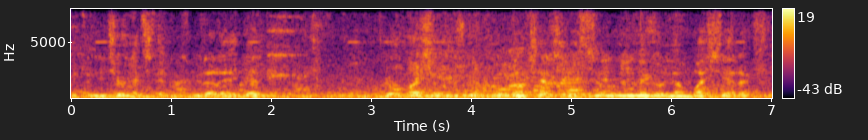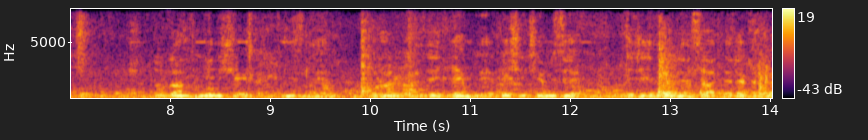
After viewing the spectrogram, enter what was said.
bütün ilçe yöneticilerimiz bir araya geldik. Yoğunlaştırılmış bir program çerçevesinde bugün İnegöl'den başlayarak buradan Yenişehir'e, İzni'ye, Orhangazi, Gemli'ye, beş ilçemizi gece ilerleyen saatlere kadar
